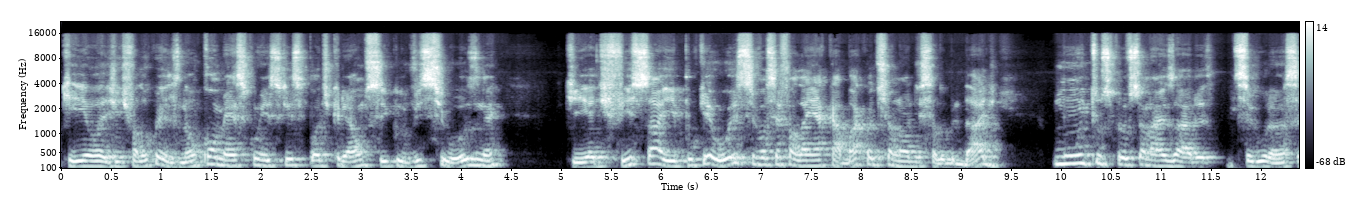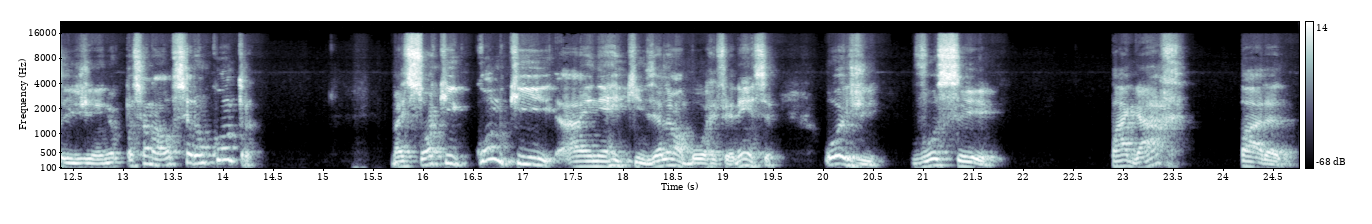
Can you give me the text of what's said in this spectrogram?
que a gente falou com eles, não comece com isso, que isso pode criar um ciclo vicioso, né? Que é difícil sair, porque hoje, se você falar em acabar com o adicional de salubridade, muitos profissionais da área de segurança e higiene ocupacional serão contra mas só que como que a NR15 ela é uma boa referência? Hoje, você pagar para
